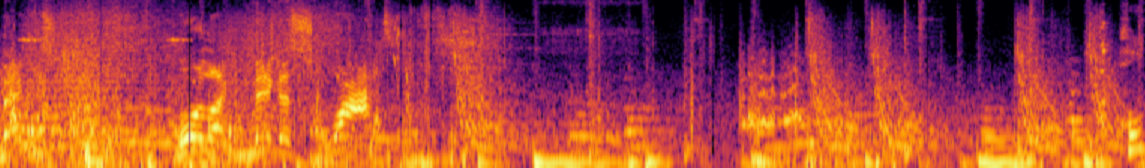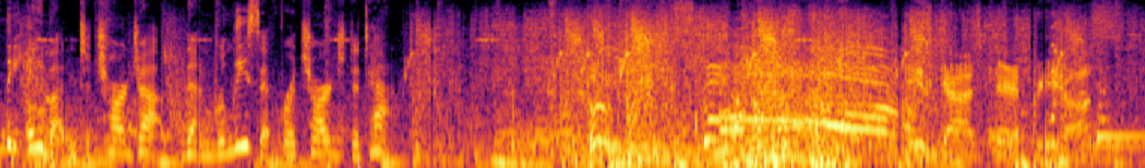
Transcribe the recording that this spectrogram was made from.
Megas? More like Mega Squats. Hold the A button to charge up, then release it for a charged attack. These guys can't beat us.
